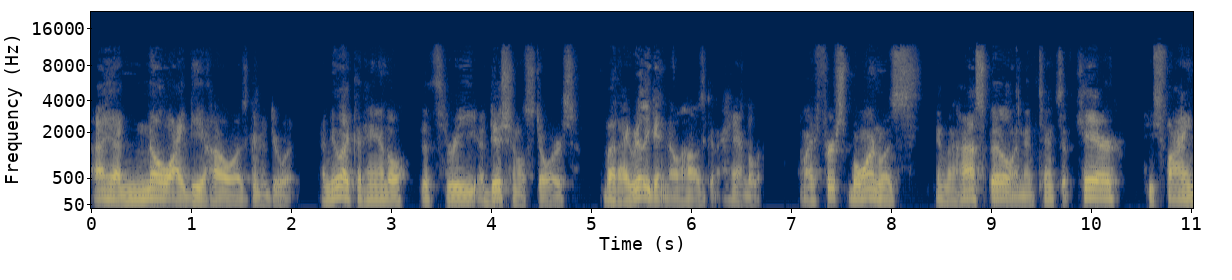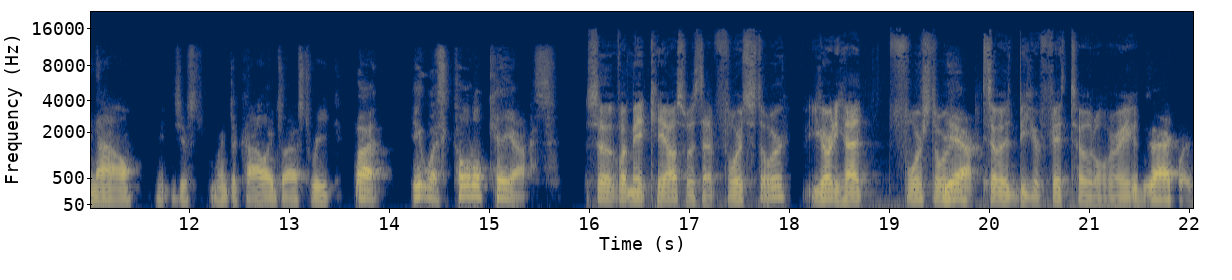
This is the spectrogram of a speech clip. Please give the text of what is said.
I had no idea how I was going to do it. I knew I could handle the three additional stores, but I really didn't know how I was going to handle it. My firstborn was in the hospital in intensive care. He's fine now. He just went to college last week, but it was total chaos. So what made chaos was that fourth store? You already had four stores? Yeah. So it'd be your fifth total, right? Exactly.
